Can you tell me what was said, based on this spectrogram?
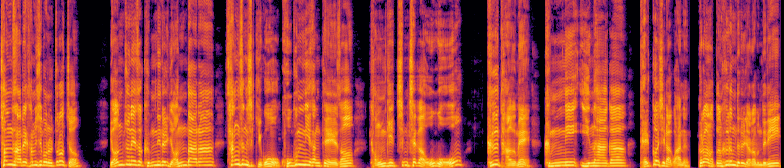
1430원을 뚫었죠. 연준에서 금리를 연달아 상승시키고 고금리 상태에서 경기 침체가 오고 그 다음에 금리 인하가 될 것이라고 하는 그런 어떤 흐름들을 여러분들이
